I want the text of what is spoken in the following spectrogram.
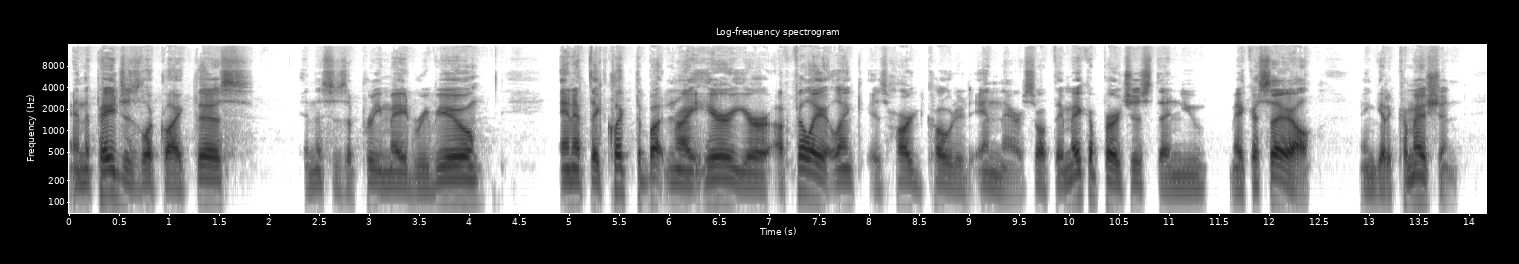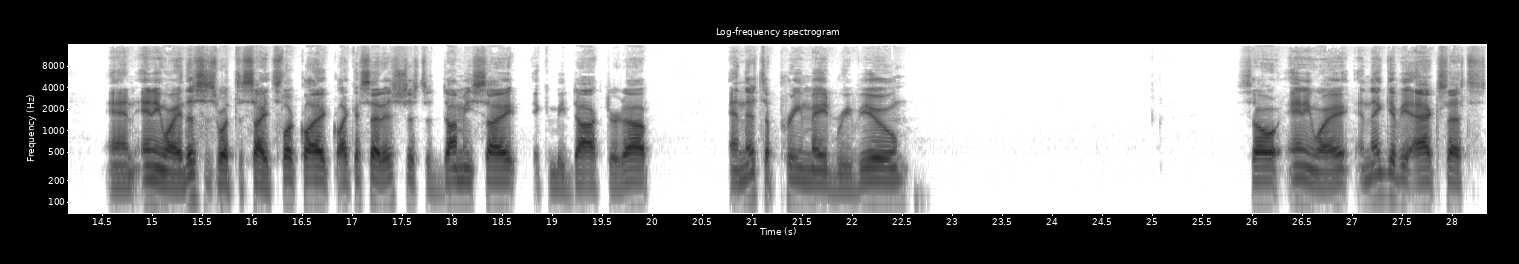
And the pages look like this. And this is a pre-made review. And if they click the button right here, your affiliate link is hard coded in there. So if they make a purchase, then you make a sale and get a commission. And anyway, this is what the sites look like. Like I said, it's just a dummy site. It can be doctored up. And it's a pre-made review. So anyway, and they give you access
